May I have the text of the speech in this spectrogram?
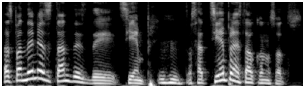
Las pandemias están desde siempre. O sea, siempre han estado con nosotros.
